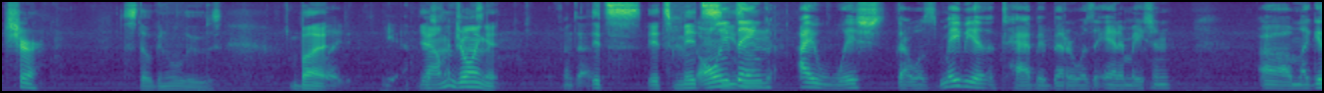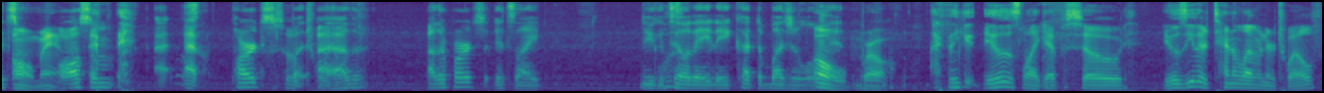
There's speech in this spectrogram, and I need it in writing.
sure. Still gonna lose, but, but yeah, yeah, I'm enjoying it. Fantastic. It's it's mid. The only thing I wish that was maybe a tad bit better was the animation. Um, like it's oh man, awesome at, at parts, but at other other parts, it's like you could tell they they cut the budget a little oh, bit. Oh, bro, I think it, it was like episode. It was either 10, 11, or twelve.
